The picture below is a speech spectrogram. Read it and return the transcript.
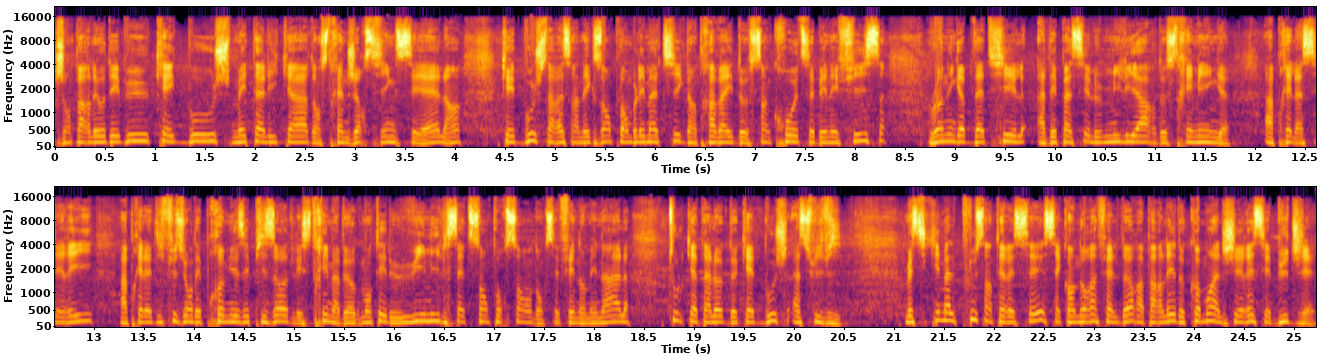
J'en parlais au début, Kate Bush, Metallica dans Stranger Things, c'est elle. hein. Kate Bush, ça reste un exemple emblématique d'un travail de synchro et de ses bénéfices. Running Up That Hill a dépassé le milliard de streaming après la série. Après la diffusion des premiers épisodes, les streams avaient augmenté de 8700%, donc c'est phénoménal. Tout le catalogue de Kate Bush a suivi. Mais ce qui m'a le plus intéressé, c'est quand Nora Felder a parlé de comment elle gérait ses budgets.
